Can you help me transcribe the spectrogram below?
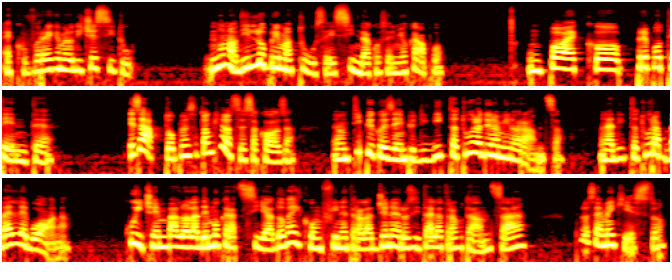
Ecco, vorrei che me lo dicessi tu. No, no, dillo prima tu, sei il sindaco, sei il mio capo. Un po', ecco, prepotente. Esatto, ho pensato anch'io la stessa cosa. È un tipico esempio di dittatura di una minoranza. Una dittatura bella e buona. Qui c'è in ballo la democrazia. Dov'è il confine tra la generosità e la trautanza, eh? Te lo sei mai chiesto?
